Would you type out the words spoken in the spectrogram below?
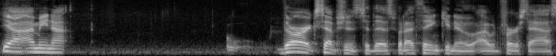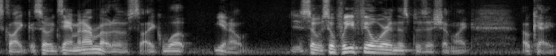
Yeah, I mean, I, there are exceptions to this, but I think you know I would first ask like, so examine our motives, like what you know. So, so if we feel we're in this position, like, okay,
